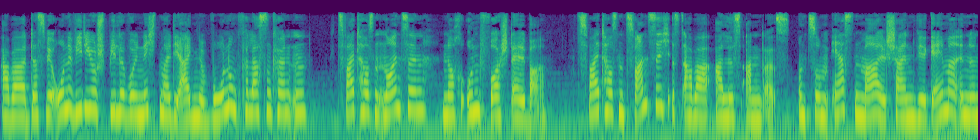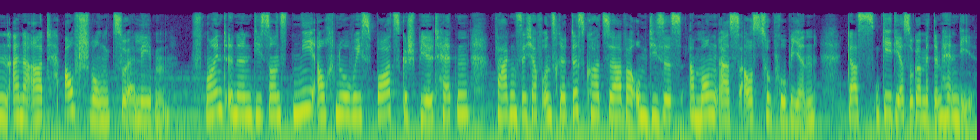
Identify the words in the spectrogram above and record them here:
Aber dass wir ohne Videospiele wohl nicht mal die eigene Wohnung verlassen könnten? 2019 noch unvorstellbar. 2020 ist aber alles anders. Und zum ersten Mal scheinen wir GamerInnen eine Art Aufschwung zu erleben. FreundInnen, die sonst nie auch nur Wii Sports gespielt hätten, wagen sich auf unsere Discord-Server, um dieses Among Us auszuprobieren. Das geht ja sogar mit dem Handy.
